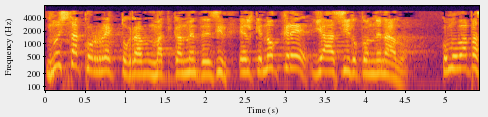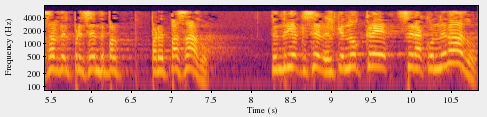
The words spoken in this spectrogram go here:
No está correcto gramaticalmente decir, el que no cree ya ha sido condenado. ¿Cómo va a pasar del presente para el pasado? Tendría que ser, el que no cree será condenado.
